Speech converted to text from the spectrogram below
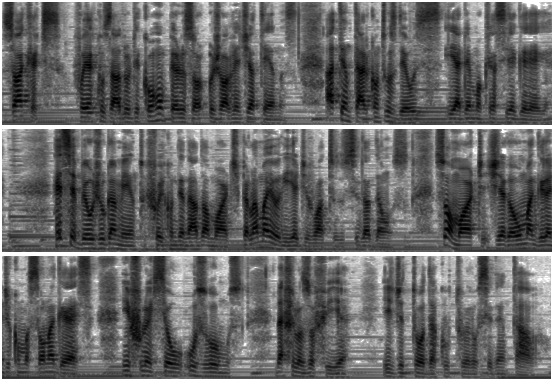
Sócrates foi acusado de corromper os, jovens de Atenas, atentar contra os deuses e a democracia grega. Recebeu o julgamento e foi condenado à morte pela maioria de votos dos cidadãos. Sua morte gerou uma grande comoção na Grécia e influenciou os rumos da filosofia e de toda a cultura ocidental.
